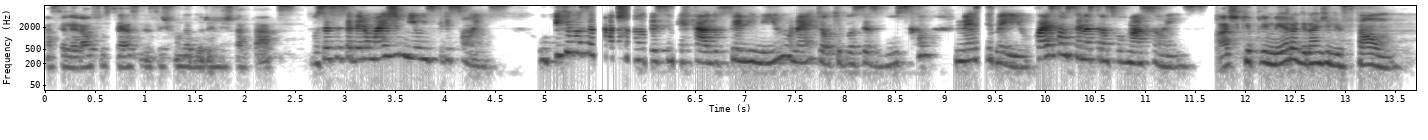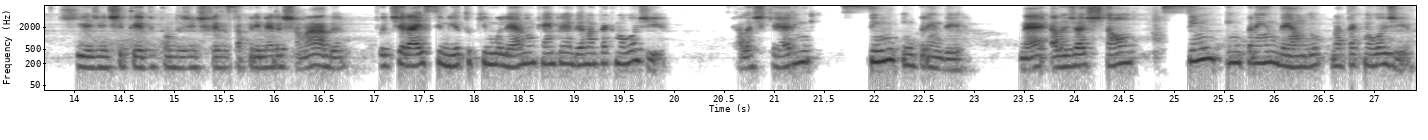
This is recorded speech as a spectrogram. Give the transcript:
acelerar o sucesso desses fundadores de startups. Vocês receberam mais de mil inscrições. O que, que você está achando desse mercado feminino, né, que é o que vocês buscam, nesse meio? Quais estão sendo as transformações? Acho que a primeira grande lição que a gente teve quando a gente fez essa primeira chamada foi tirar esse mito que mulher não quer empreender na tecnologia. Elas querem sim empreender, né? Elas já estão sim empreendendo na tecnologia.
